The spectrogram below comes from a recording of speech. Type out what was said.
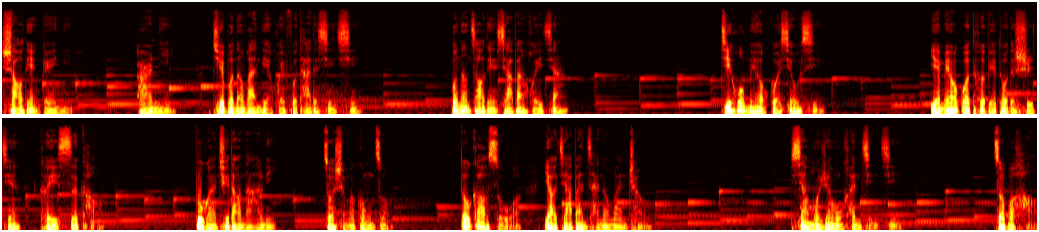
少点给你，而你却不能晚点回复他的信息，不能早点下班回家，几乎没有过休息，也没有过特别多的时间可以思考。不管去到哪里，做什么工作，都告诉我要加班才能完成。项目任务很紧急，做不好，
